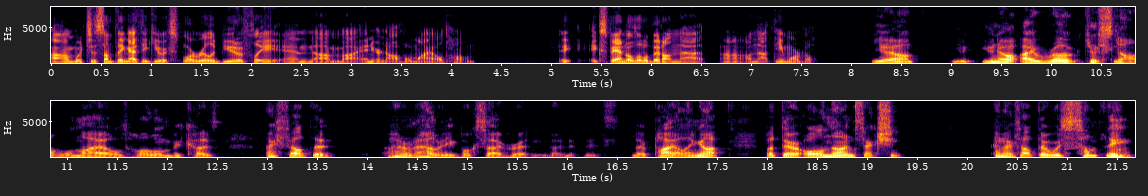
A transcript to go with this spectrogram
um, which is something I think you explore really beautifully in um, uh, in your novel My Old Home. I, expand a little bit on that uh, on that theme, Orville. Yeah, you, you know, I wrote this novel My Old Home because I felt that I don't know how many books I've written, but they're piling up, but they're all nonfiction and I felt there was something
